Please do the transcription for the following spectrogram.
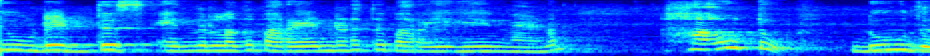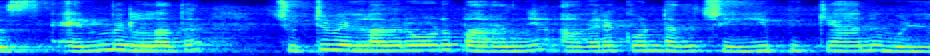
യു ഡിഡ് ദിസ് എന്നുള്ളത് പറയേണ്ടടത്ത് പറയുകയും വേണം. ഹൗ ടു ഡൂ ദിസ് എന്നുള്ളത് ചുറ്റുമുള്ളവരോട് പറഞ്ഞ് അവരെ കൊണ്ട് അത് ചെയ്യിപ്പിക്കാനുമുള്ള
